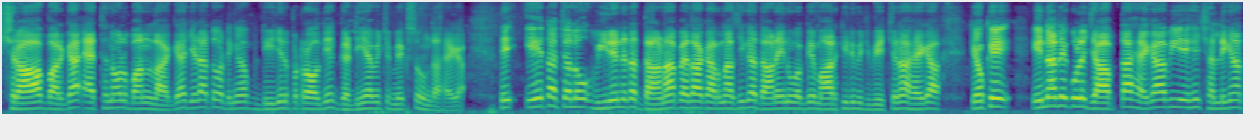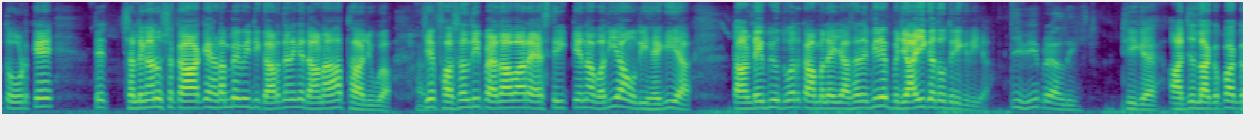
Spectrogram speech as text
ਸ਼ਰਾਬ ਵਰਗਾ ਐਥਨੋਲ ਬਣਨ ਲੱਗ ਗਿਆ ਜਿਹੜਾ ਤੁਹਾਡੀਆਂ ਡੀਜ਼ਲ ਪੈਟਰੋਲ ਦੀਆਂ ਗੱਡੀਆਂ ਵਿੱਚ ਮਿਕਸ ਹੁੰਦਾ ਹੈਗਾ। ਤੇ ਇਹ ਤਾਂ ਚਲੋ ਵੀਰੇ ਨੇ ਤਾਂ ਦਾਣਾ ਪੈਦਾ ਕਰਨਾ ਸੀਗਾ ਦਾਣੇ ਨੂੰ ਅੱਗੇ ਮਾਰਕੀਟ ਵਿੱਚ ਵੇਚਣਾ ਹੈਗਾ ਕਿਉਂਕਿ ਇਹਨਾਂ ਦੇ ਕੋਲੇ ਜਾਬਤਾ ਹੈਗਾ ਵੀ ਇਹ ਛੱਲੀਆਂ ਤੋੜ ਕੇ ਤੇ ਛੱਲੀਆਂ ਨੂੰ ਸੁਕਾ ਕੇ ਹੜੰਬੇ ਵਿੱਚ ਦੀ ਕੱਢ ਦੇਣਗੇ ਦਾਣਾ ਹੱਥ ਆ ਜਾਊਗਾ। ਜੇ ਫਸਲ ਦੀ ਪੈਦਾਵਾਰ ਇਸ ਤਰੀਕੇ ਨਾਲ ਵਧੀਆ ਆਉਂਦੀ ਹੈਗੀ ਆ ਟਾਂਡੇ ਵੀ ਉਦੋਂ ਬਾਅਦ ਕੰਮ ਲਏ ਜਾ ਸਕਦੇ। ਵੀਰੇ ਬਜਾਈ ਕਦੋਂ ਤਰੀਕ ਦੀ ਆ? ਜੀ 20 ਅਪ੍ਰੈਲ ਦੀ। ਠੀਕ ਹੈ ਅੱਜ ਲਗਭਗ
